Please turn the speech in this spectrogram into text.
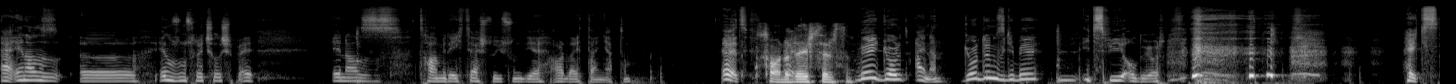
ha, en az e, en uzun süre çalışıp e- en az tamire ihtiyaç duysun diye Ardite'dan yaptım. Evet Sonra Evet. değiştirirsin. ve gör aynen gördüğünüz gibi XP alıyor. Hex.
